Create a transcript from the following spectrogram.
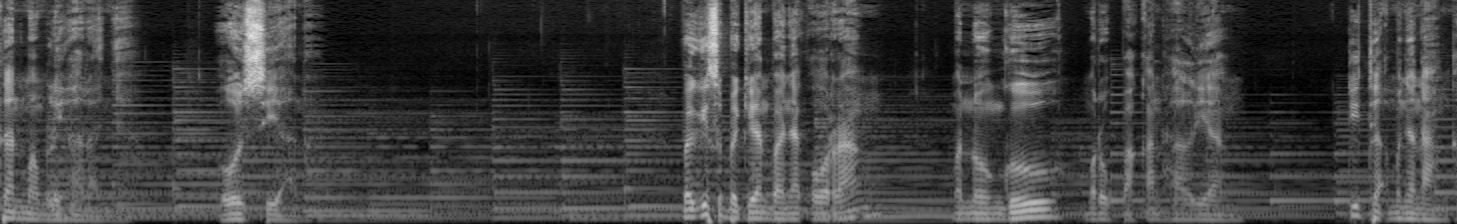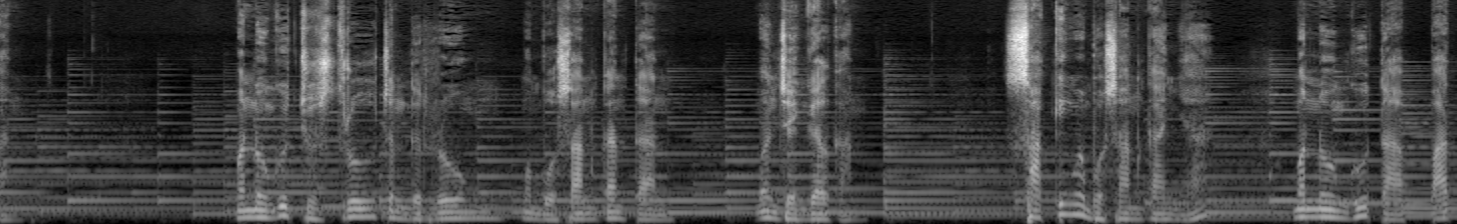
dan memeliharanya. Hosiana. Bagi sebagian banyak orang, menunggu merupakan hal yang tidak menyenangkan. Menunggu justru cenderung membosankan dan menjengkelkan. Saking membosankannya, menunggu dapat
